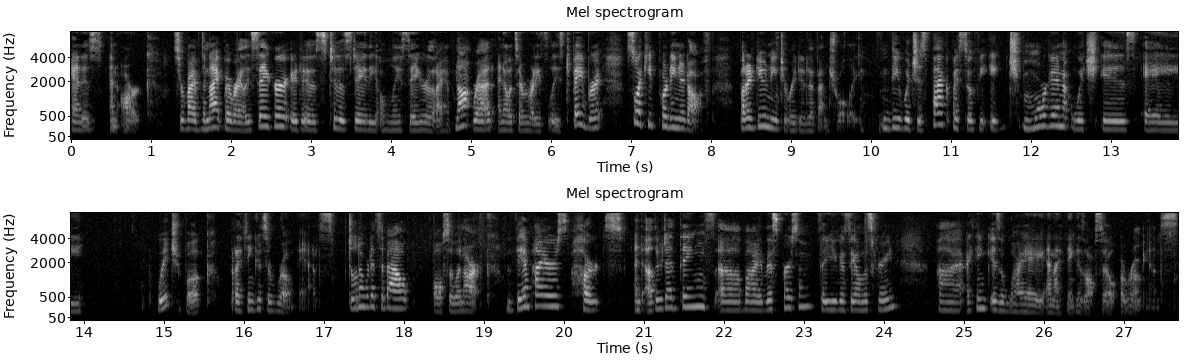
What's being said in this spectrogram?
and is an arc. Survive the Night by Riley Sager. It is to this day the only Sager that I have not read. I know it's everybody's least favorite, so I keep putting it off, but I do need to read it eventually. The Witch is Back by Sophie H. Morgan, which is a witch book, but I think it's a romance. Don't know what it's about, also an arc. Vampires, Hearts, and Other Dead Things uh, by this person that you can see on the screen, uh, I think is a YA and I think is also a romance.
